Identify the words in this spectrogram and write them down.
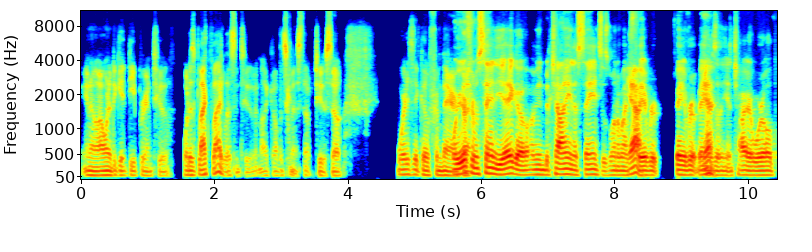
You know, I wanted to get deeper into what does Black Flag listen to, and like all this kind of stuff too. So, where does it go from there? Well, you're But- from San Diego. I mean, Battalion of Saints is one of my Yeah. favorite favorite bands in the entire world.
